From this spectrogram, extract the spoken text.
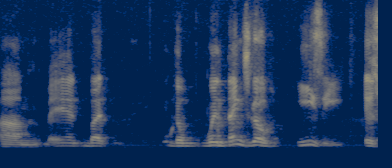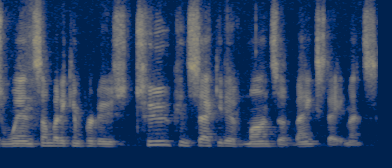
Um, and but the when things go easy, is when somebody can produce two consecutive months of bank statements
